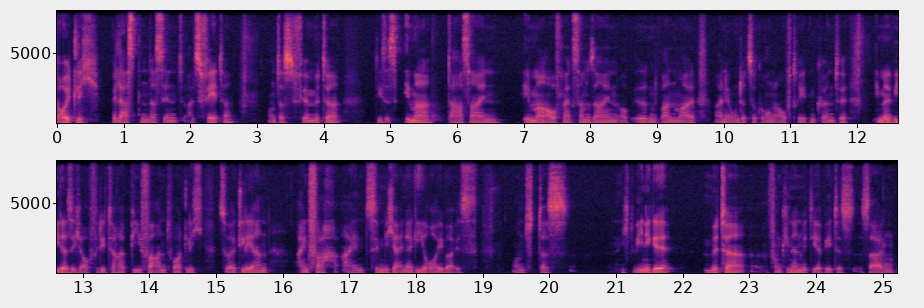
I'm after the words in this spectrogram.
deutlich belastender sind als Väter und dass für Mütter dieses immer Dasein, immer aufmerksam sein, ob irgendwann mal eine Unterzuckerung auftreten könnte, immer wieder sich auch für die Therapie verantwortlich zu erklären, einfach ein ziemlicher Energieräuber ist. Und dass nicht wenige Mütter von Kindern mit Diabetes sagen,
